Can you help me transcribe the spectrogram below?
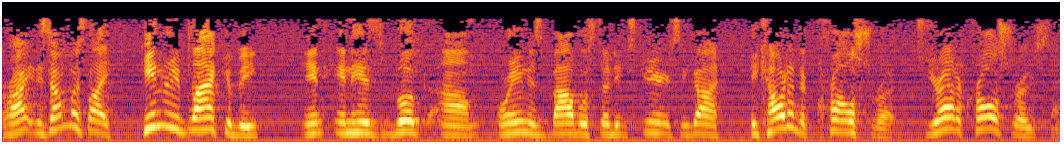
Right? It's almost like Henry Blackaby in, in his book um, or in his Bible study, Experiencing God, he called it a crossroads. You're at a crossroads thing.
